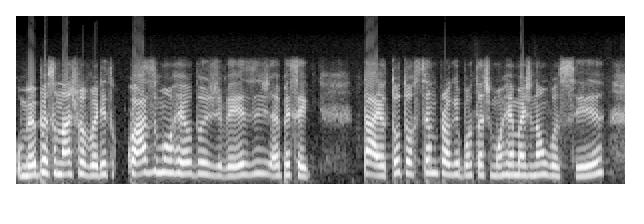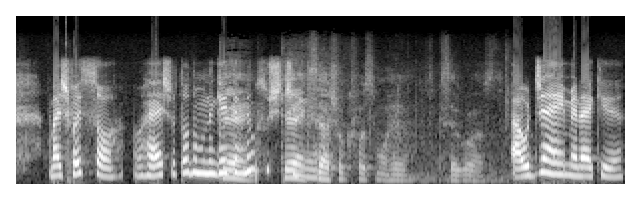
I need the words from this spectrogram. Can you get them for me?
o meu personagem favorito quase morreu duas vezes. Aí eu pensei, tá, eu tô torcendo pra alguém importante morrer, mas não você. Mas foi só. O resto, todo mundo, ninguém Quem? teve nenhum sustinho. Quem que você achou que fosse morrer? Que você gosta? Ah, o Jamie, né, que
